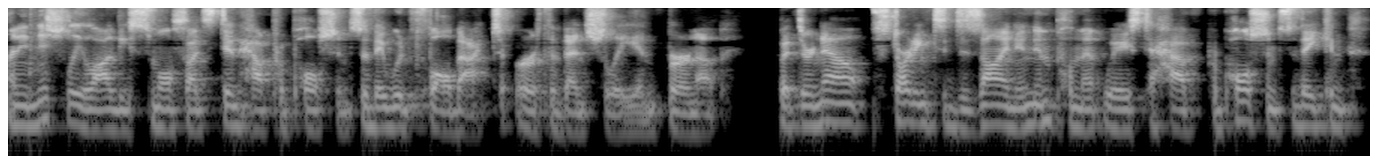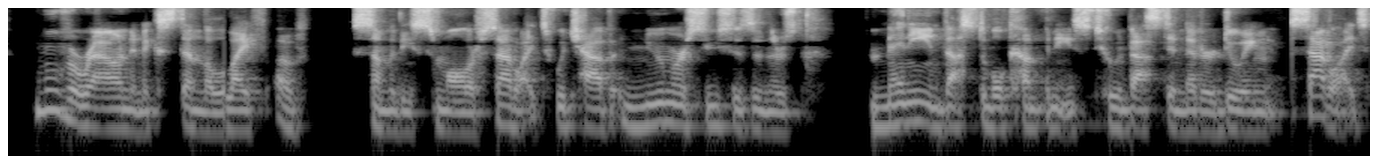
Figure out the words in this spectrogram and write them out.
And initially, a lot of these small sites didn't have propulsion, so they would fall back to Earth eventually and burn up. But they're now starting to design and implement ways to have propulsion so they can move around and extend the life of some of these smaller satellites, which have numerous uses. And there's many investable companies to invest in that are doing satellites.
